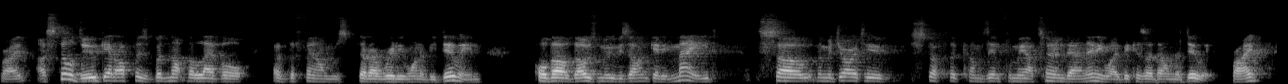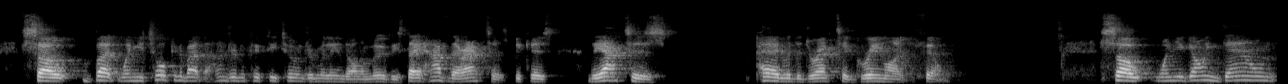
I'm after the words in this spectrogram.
right i still do get offers but not the level of the films that i really want to be doing although those movies aren't getting made so the majority of stuff that comes in for me i turn down anyway because i don't want to do it right so but when you're talking about the 150 200 million dollar movies they have their actors because the actors paired with the director greenlight the film so when you're going down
